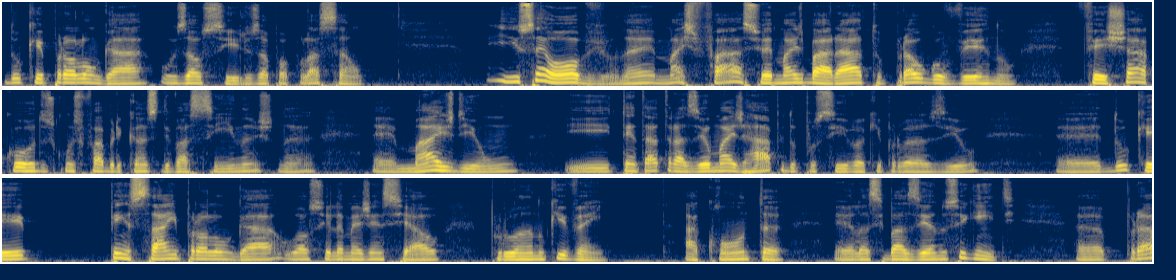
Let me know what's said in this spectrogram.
do que prolongar os auxílios à população. E isso é óbvio, né? É mais fácil, é mais barato para o governo fechar acordos com os fabricantes de vacinas, né? É, mais de um, e tentar trazer o mais rápido possível aqui para o Brasil, é, do que pensar em prolongar o auxílio emergencial para o ano que vem. A conta ela se baseia no seguinte: uh, para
